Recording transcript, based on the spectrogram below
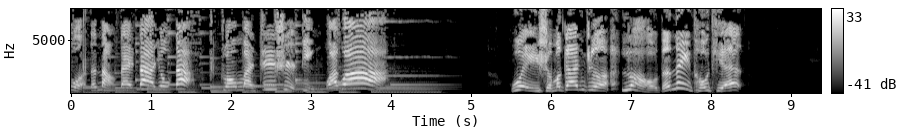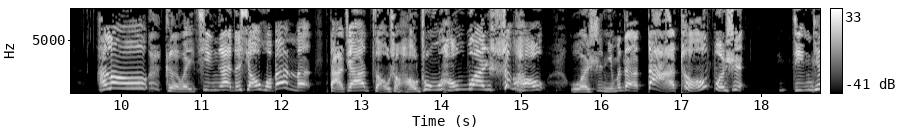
我的脑袋大又大，装满知识顶呱呱。为什么甘蔗老的那头甜？Hello，各位亲爱的小伙伴们，大家早上好，中午好，晚上好，我是你们的大头博士。今天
